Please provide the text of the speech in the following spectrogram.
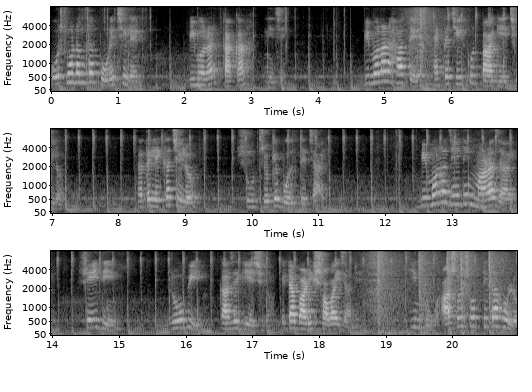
পোস্টমর্টমটা করেছিলেন বিমলার কাকা নিজে। বিমলার হাতে একটা চিরকুট পাওয়া গিয়েছিল। তাতে লেখা ছিল, সূর্যকে বলতে চাই। বিমলা যেই দিন মারা যায়, সেই দিন রবি কাজে গিয়েছিল। এটা বাড়ির সবাই জানে। কিন্তু আসল সত্যিটা হলো,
